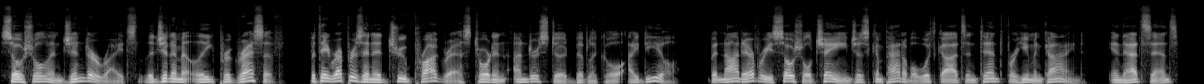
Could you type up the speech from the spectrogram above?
social and gender rights legitimately progressive, but they represented true progress toward an understood biblical ideal. But not every social change is compatible with God's intent for humankind. In that sense,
